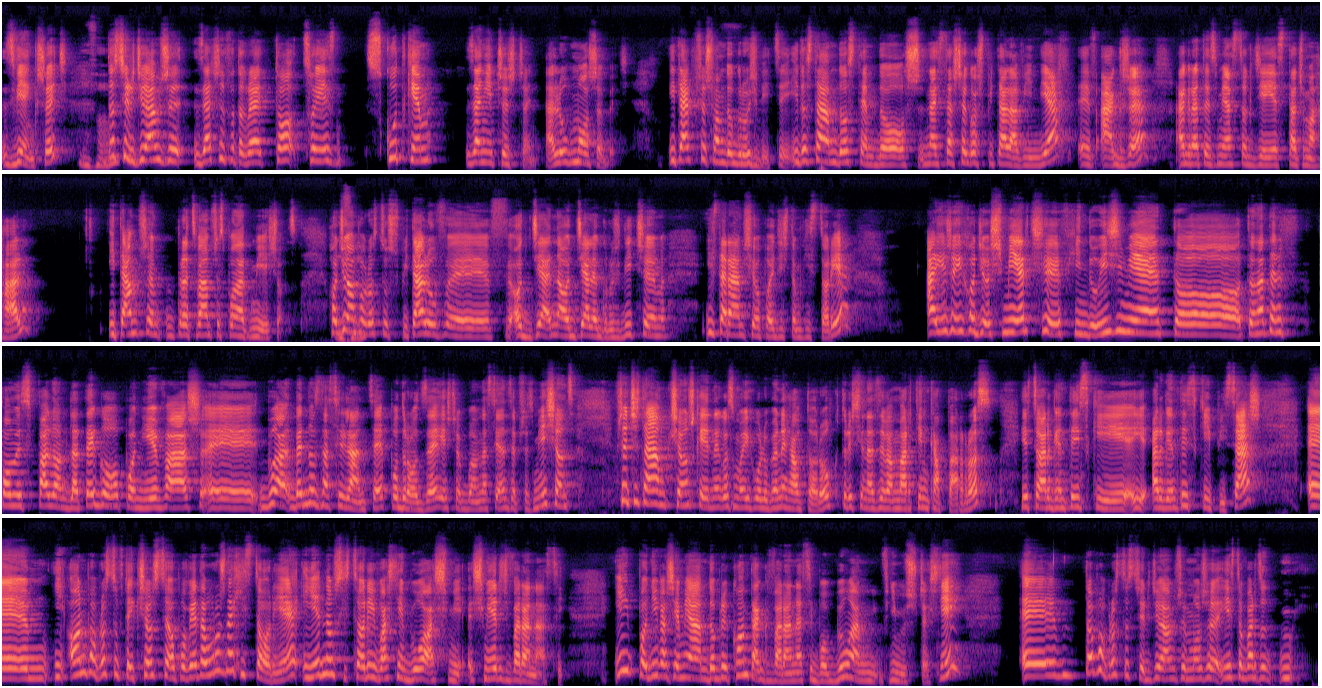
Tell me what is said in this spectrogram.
zwiększyć, mhm. to stwierdziłam, że zacznę fotografować to, co jest skutkiem zanieczyszczeń, lub może być. I tak przeszłam do gruźlicy i dostałam dostęp do najstarszego szpitala w Indiach, e, w Agrze. Agra to jest miasto, gdzie jest Taj Mahal. I tam pracowałam przez ponad miesiąc. Chodziłam mhm. po prostu w szpitalu, w, w oddziale, na oddziale gruźliczym i starałam się opowiedzieć tą historię. A jeżeli chodzi o śmierć w hinduizmie, to, to na ten pomysł wpadłam dlatego, ponieważ e, była, będąc na Sri Lance po drodze, jeszcze byłam na Sri Lance przez miesiąc, przeczytałam książkę jednego z moich ulubionych autorów, który się nazywa Martin Caparros. Jest to argentyński, argentyński pisarz. I on po prostu w tej książce opowiadał różne historie i jedną z historii właśnie była śmierć w Varanasi. I ponieważ ja miałam dobry kontakt w Varanasi, bo byłam w nim już wcześniej, to po prostu stwierdziłam, że może jest to bardzo,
